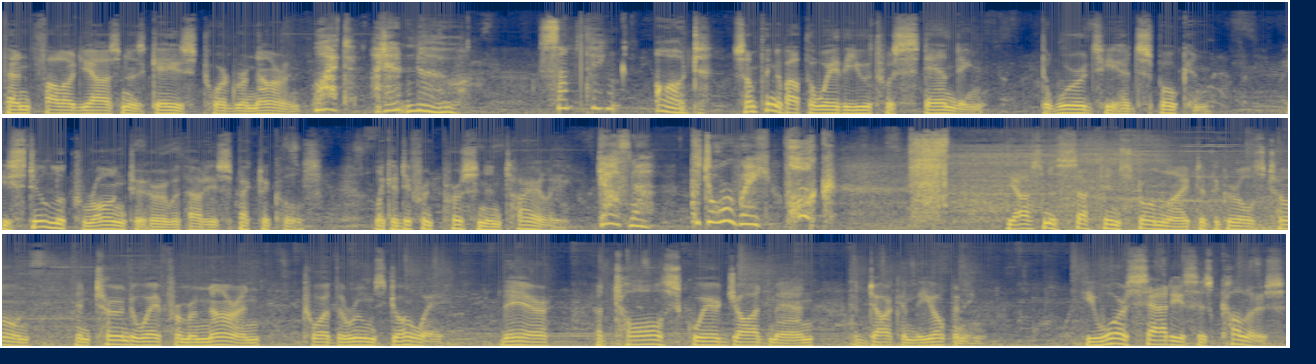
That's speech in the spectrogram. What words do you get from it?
then followed Jasnah's gaze toward Renarin. What? I don't know. Something odd. Something about the way the youth was standing, the words he had spoken. He still looked wrong to her without his spectacles, like a different person entirely. Jasnah, the doorway! Look! Jasnah sucked in stormlight at the girl's tone and turned away from Renarin toward the room's doorway. There, a tall, square-jawed man had darkened the opening. He wore Sadeas's colors,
